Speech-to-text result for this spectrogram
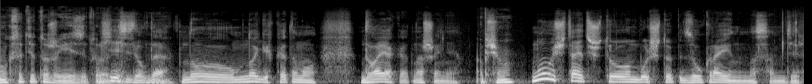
Он, кстати, тоже ездит вроде. Ездил, да. Но у многих к этому двоякое отношение. А почему? Ну, считается, что он больше топит за Украину, на самом деле.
